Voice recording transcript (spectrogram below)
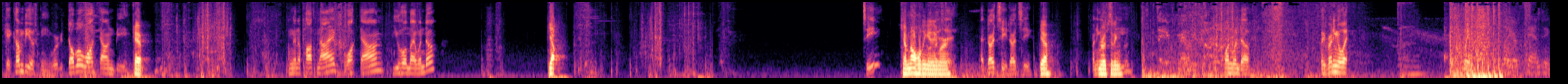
Okay, come B with me. We're double walk down B. Okay. I'm gonna pop knives, walk down. You hold my window. Yep. See? Okay, I'm not holding oh, anymore. Okay. At dart C, dart C. Yeah. Running I'm rotating. One window. Wait, running away. Wait. Player standing.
